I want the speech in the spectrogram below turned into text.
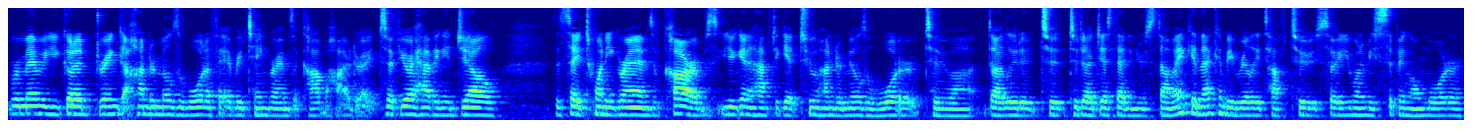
remember, you've got to drink 100 mils of water for every 10 grams of carbohydrate. So if you're having a gel that's say 20 grams of carbs, you're going to have to get 200 mils of water to uh, dilute it to, to digest that in your stomach, and that can be really tough too. So you want to be sipping on water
